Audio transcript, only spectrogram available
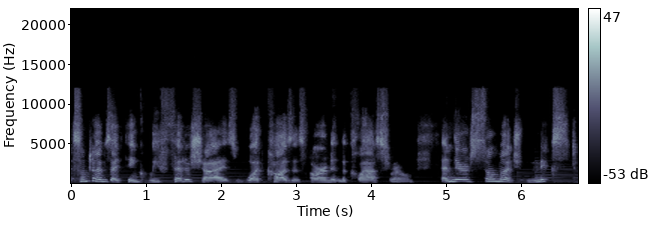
Sometimes I think we fetishize what causes harm in the classroom, and there's so much mixed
